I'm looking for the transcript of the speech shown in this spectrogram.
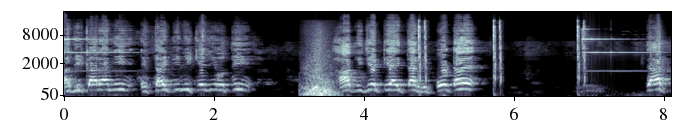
अधिकाऱ्यांनी एसआयटीनी केली होती. हा विजेटीआयचा रिपोर्ट आहे. त्यात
